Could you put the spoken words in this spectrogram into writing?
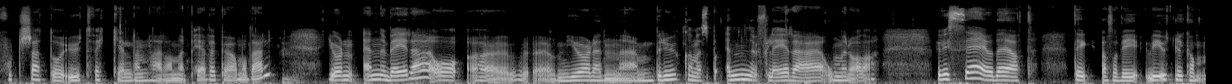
fortsette å utvikle denne PVPA-modellen. Gjøre den enda bedre og øh, gjøre den øh, brukende på enda flere områder. Vi ser jo det at det, altså vi, vi utvikler,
